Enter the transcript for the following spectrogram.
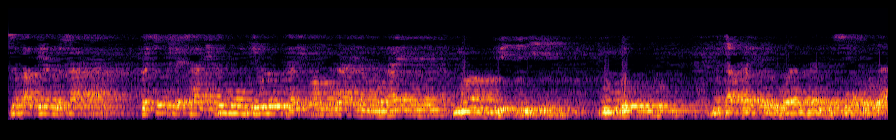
sebagian besar kesuksesan itu muncul dari pemuda yang mulai memiliki untuk mencapai keluar dari usia muda.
